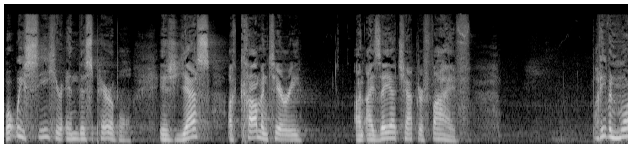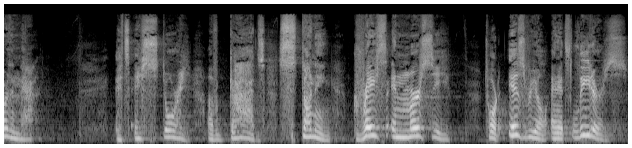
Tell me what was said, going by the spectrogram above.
What we see here in this parable is, yes, a commentary on Isaiah chapter 5. But even more than that, it's a story of God's stunning grace and mercy toward Israel and its leaders.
